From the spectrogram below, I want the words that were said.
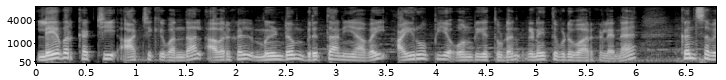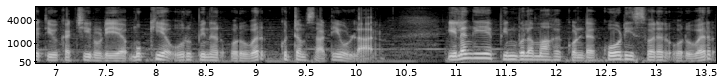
லேபர் கட்சி ஆட்சிக்கு வந்தால் அவர்கள் மீண்டும் பிரித்தானியாவை ஐரோப்பிய ஒன்றியத்துடன் இணைத்து விடுவார்கள் என கன்சர்வேட்டிவ் கட்சியினுடைய முக்கிய உறுப்பினர் ஒருவர் குற்றம் சாட்டியுள்ளார். இலங்கையை பின்புலமாக கொண்ட கோடீஸ்வரர் ஒருவர்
